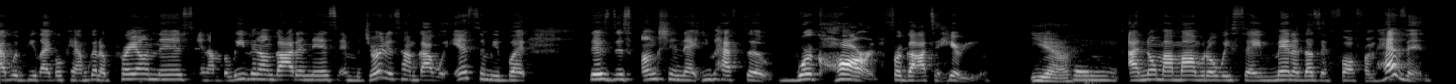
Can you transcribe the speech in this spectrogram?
I would be like, okay, I'm gonna pray on this and I'm believing on God in this, and majority of the time God would answer me, but there's this unction that you have to work hard for God to hear you. Yeah. And I know my mom would always say, manna doesn't fall from heaven.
